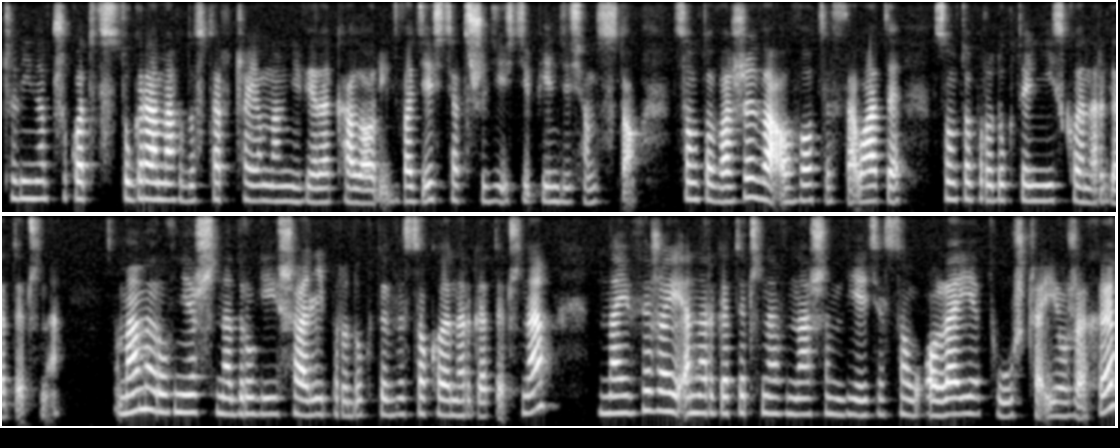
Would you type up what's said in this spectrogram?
czyli na przykład w 100 gramach dostarczają nam niewiele kalorii 20, 30, 50, 100. Są to warzywa, owoce, sałaty, są to produkty niskoenergetyczne. Mamy również na drugiej szali produkty wysokoenergetyczne. Najwyżej energetyczne w naszym diecie są oleje, tłuszcze i orzechy.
